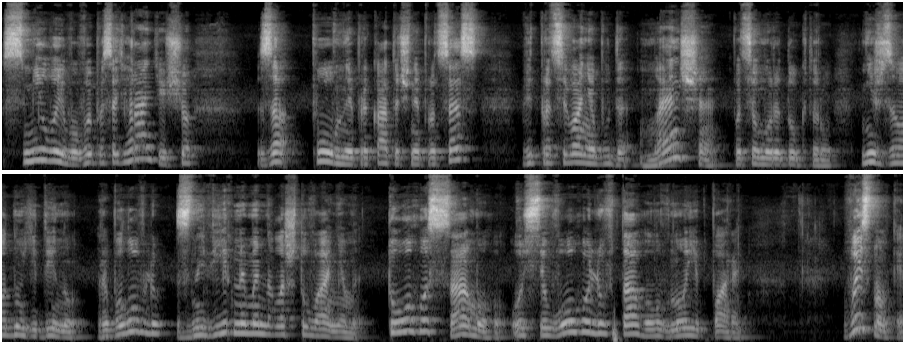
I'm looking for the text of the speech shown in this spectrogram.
сміливо виписати гарантію, що за повний прикаточний процес відпрацювання буде менше по цьому редуктору, ніж за одну єдину риболовлю з невірними налаштуваннями того самого осьового люфта головної пари. Висновки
